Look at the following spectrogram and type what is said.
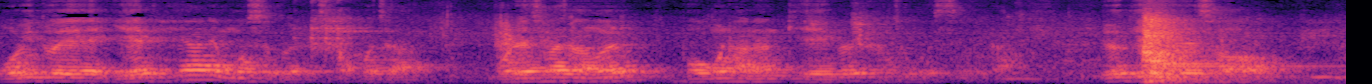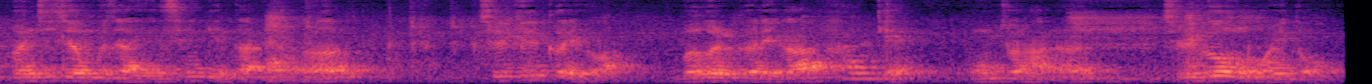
오이도의 옛 해안의 모습을 찾고자 모래사장을 복원하는 계획을 가지고 있습니다. 여기에 대해서 번지점프장이 생긴다면 즐길거리와 먹을거리가 함께 공존하는 즐거운 오이도,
